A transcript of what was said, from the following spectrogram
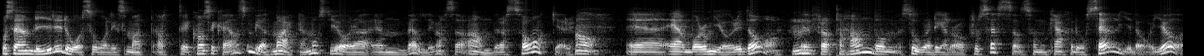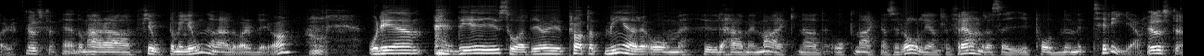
Och sen blir det då så liksom att, att konsekvensen blir att marknaden måste göra en väldig massa andra saker Ja. eh, än vad de gör idag. Mm. Eh, för att ta hand om stora delar av processen som kanske då sälj idag gör. Just. Eh, de här eh, 14 miljonerna eller vad det blir. Va? Mm. Och det, det är ju så att vi har ju pratat mer om hur det här med marknad och marknadsroll egentligen förändrar sig i podd nummer tre. Just det.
